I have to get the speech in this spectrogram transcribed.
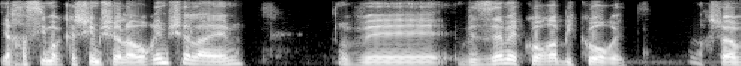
היחסים הקשים של ההורים שלהם, ו, וזה מקור הביקורת. עכשיו,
